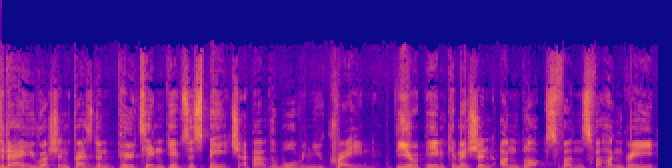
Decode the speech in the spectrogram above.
Today, Russian President Putin gives a speech about the war in Ukraine. The European Commission unblocks funds for Hungary,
